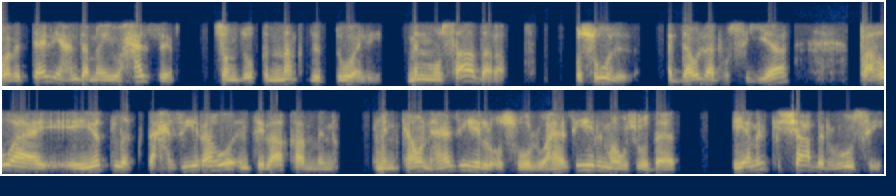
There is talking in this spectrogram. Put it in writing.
وبالتالي عندما يحذر صندوق النقد الدولي من مصادرة أصول الدولة الروسية فهو يطلق تحذيره انطلاقا من من كون هذه الأصول وهذه الموجودات هي ملك الشعب الروسي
